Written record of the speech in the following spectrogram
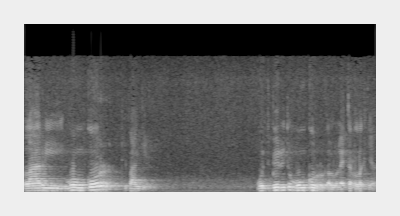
lari mungkur dipanggil mudbir itu mungkur kalau letter leknya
